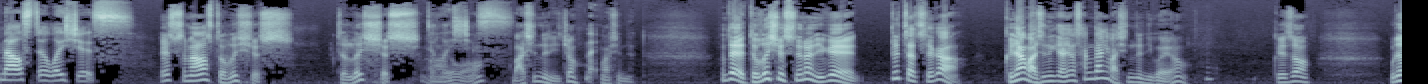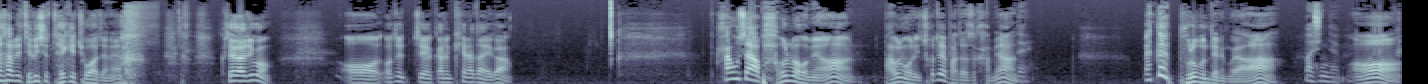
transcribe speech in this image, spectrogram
smells delicious. It smells delicious. delicious. 아, Delicious. 맛있는이죠? 네. 맛있는. 근데 delicious는 이게 뜻 자체가 그냥 맛있는 게 아니라 상당히 맛있는 이거예요. 그래서 우리나라 사람들이 delicious 되게 좋아하잖아요. 그래가지고 어 어제 가는 캐나다 애가 한국 사람 밥을 먹으면 밥을 먹으러 초대 받아서 가면 네. 맨날 물어본다는 거야. 맛있냐고. 어,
